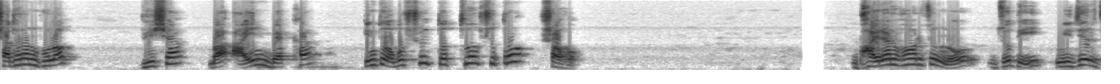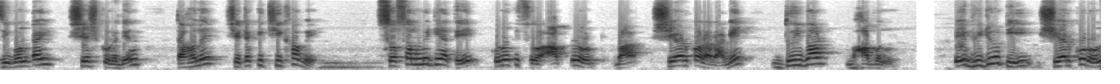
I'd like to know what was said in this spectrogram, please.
সাধারণ ভ্লগ ভিসা বা আইন ব্যাখ্যা, কিন্তু অবশ্যই তথ্য সূত্র সহ। ভাইরাল হওয়ার জন্য যদি নিজের জীবনটাই শেষ করে দেন, তাহলে সেটা কি ঠিক হবে? সোশ্যাল মিডিয়াতে কোনো কিছু আপলোড বা শেয়ার করার আগে দুইবার ভাবুন। এই ভিডিওটি শেয়ার করুন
